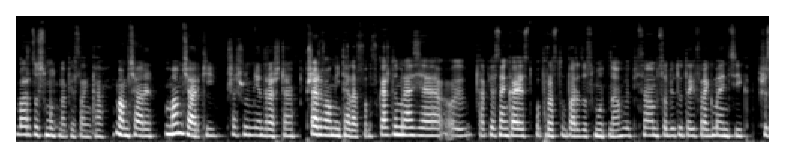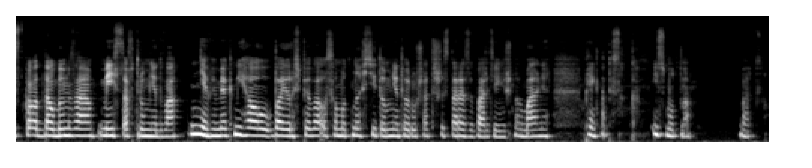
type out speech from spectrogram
bardzo smutna piosenka. Mam ciary. Mam ciarki. Przeszły mnie dreszcze. Przerwał mi telefon. W każdym razie y, ta piosenka jest po prostu bardzo smutna. Wypisałam sobie tutaj fragmencik. Wszystko oddałbym za miejsca w trumnie 2. Nie wiem, jak Michał Bajor śpiewa o samotności, to mnie to rusza 300 razy bardziej niż normalnie. Piękna piosenka. I smutna. Bardzo.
